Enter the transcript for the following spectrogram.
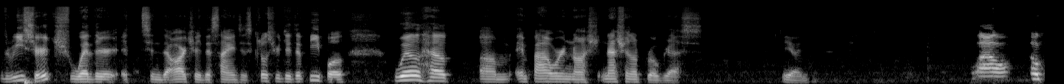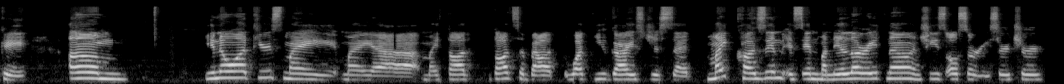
the research, whether it's in the arts or the sciences, closer to the people, will help um, empower nas- national progress. yeah Wow. Okay. Um you know what? Here's my my uh my thought thoughts about what you guys just said. My cousin is in Manila right now and she's also a researcher.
